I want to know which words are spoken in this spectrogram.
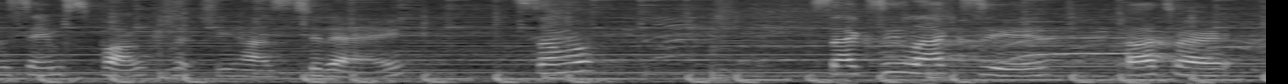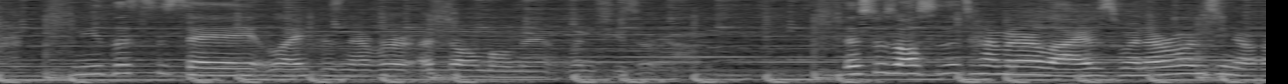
the same spunk that she has today. Some of Sexy Lexi. That's right. Needless to say, life is never a dull moment when she's around. This was also the time in our lives when everyone's, you know,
